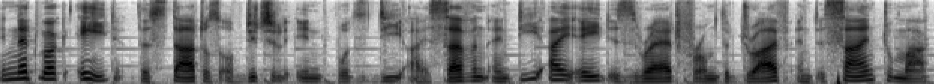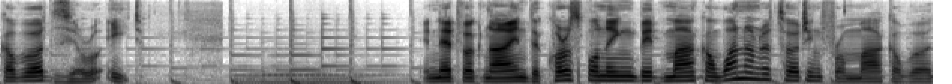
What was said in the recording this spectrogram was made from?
In network 8, the status of digital inputs DI7 and DI8 is read from the drive and assigned to marker word 08. In network 9, the corresponding bit marker 113 from marker word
